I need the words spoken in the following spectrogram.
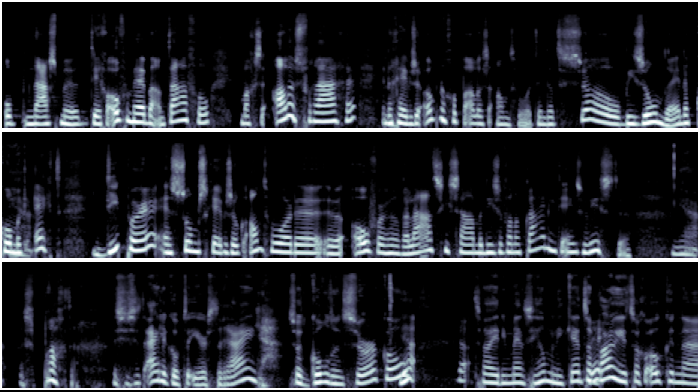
op, naast me, tegenover me hebben aan tafel. Ik mag ze alles vragen en dan geven ze ook nog op alles antwoord. En dat is zo bijzonder. En dan kom Ja. ik echt dieper. En soms geven ze ook antwoorden over hun relatie samen die ze van elkaar niet eens wisten. Ja. Dat is prachtig. Dus je zit eigenlijk op de eerste rij. Ja. Een soort golden circle. Ja, ja. Terwijl je die mensen helemaal niet kent. Dan bouw je toch ook een... eh,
